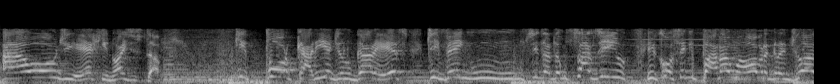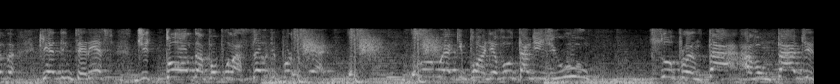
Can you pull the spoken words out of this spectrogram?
Aonde é que nós estamos? Que porcaria de lugar é esse que vem um, um, cidadão sozinho e consegue parar uma obra grandiosa que é do interesse de toda a população de Porto? Como é que pode a vontade de um suplantar a vontade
